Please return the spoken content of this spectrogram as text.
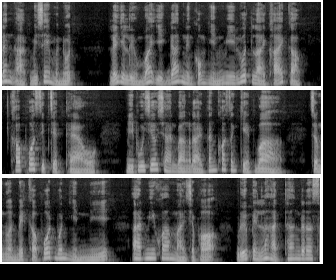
นั่นอาจไม่ใช่มนุษย์ และอย่าลืมว่าอีกด้านหนึ่งของหินมีลวดลายคล้ายกับข้าวโพด 17 แถว มีผู้เชี่ยวชาญบางรายตั้งข้อสังเกตว่าจำนวนเม็ดข้าวโพดบนหินนี้ อาจมีความหมายเฉพาะ หรือเป็นรหัสทางดาราศ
